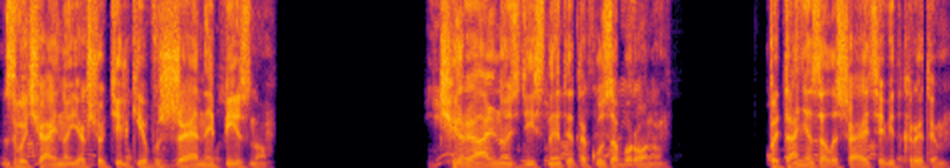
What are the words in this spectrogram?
Звичайно, якщо тільки вже не пізно. Чи реально здійснити таку заборону? Питання залишається відкритим.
